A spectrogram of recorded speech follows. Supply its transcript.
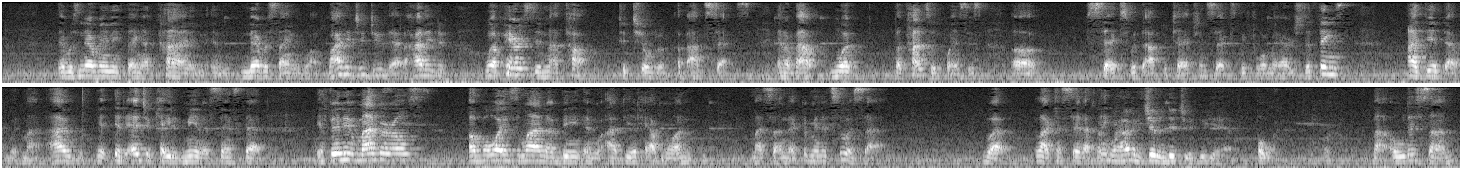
There was never anything unkind and, and never saying, well, why did you do that? How did it? Well, parents did not talk to children about sex and about what the consequences of sex without protection, sex before marriage, the things I did that with my, I, it, it educated me in a sense that if any of my girls or boys wind up being, and I did have one, my son that committed suicide. But like I said, I think Well, how many children did you do you have? four. My oldest son,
